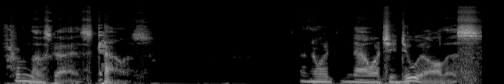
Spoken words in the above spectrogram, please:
from those guys, cows. And what, now what you do with all this.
